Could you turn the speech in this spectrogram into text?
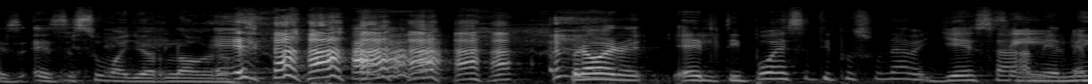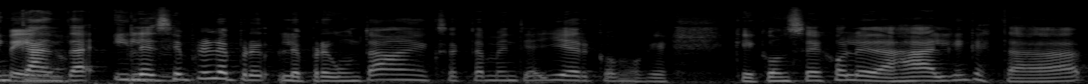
Es- ese es su mayor logro. Pero bueno, el tipo, ese tipo es una belleza, a mí él me bello. encanta. Y le, siempre le, pre- le preguntaban exactamente ayer, como que, ¿qué consejo le das a alguien que está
